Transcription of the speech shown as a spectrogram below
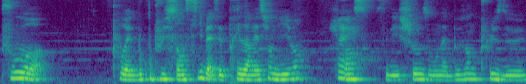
pour, pour être beaucoup plus sensible à cette préservation du vivant je Ouais. pense. C'est des choses où on a besoin de plus de,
